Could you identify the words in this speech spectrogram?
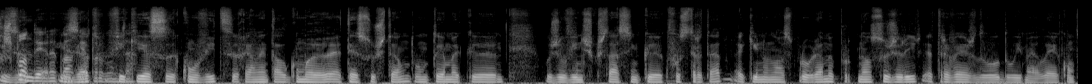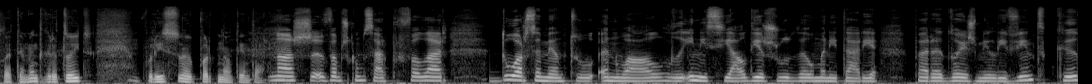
responder Exato, a qualquer Exato. pergunta. Fique esse convite, realmente alguma até sugestão de um tema que os ouvintes gostassem que, que fosse tratado aqui no nosso programa, porque não sugerir através do, do e-mail. É completamente gratuito, por isso, porque não tentar? Nós vamos começar por falar do orçamento anual inicial de ajuda humanitária para 2020, que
